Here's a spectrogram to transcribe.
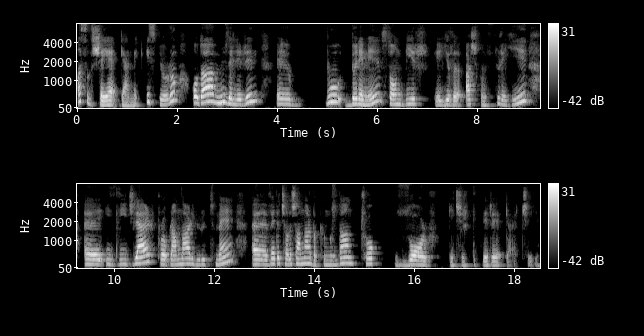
asıl şeye gelmek istiyorum. O da müzelerin e, bu dönemi son bir e, yılı aşkın süreyi e, izleyiciler, programlar yürütme e, ve de çalışanlar bakımından çok zor geçirdikleri gerçeği.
